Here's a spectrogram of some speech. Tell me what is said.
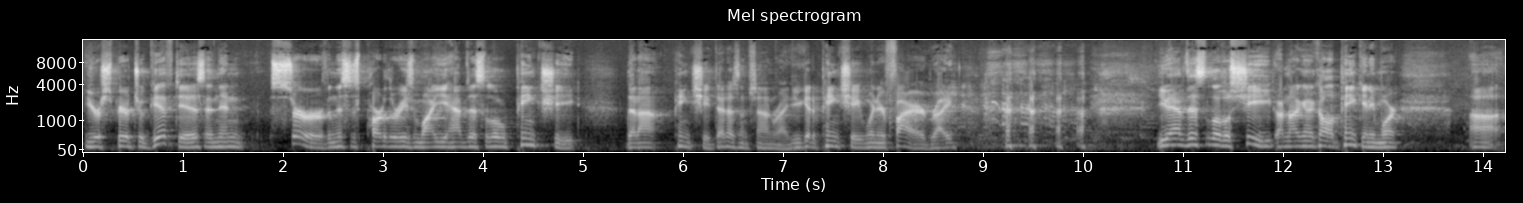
your spiritual gift is and then serve. And this is part of the reason why you have this little pink sheet that I pink sheet, that doesn't sound right. You get a pink sheet when you're fired, right? you have this little sheet, I'm not going to call it pink anymore. Uh,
